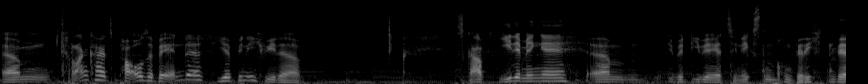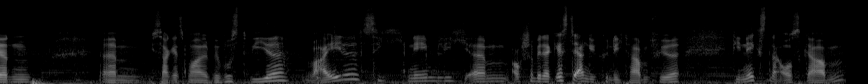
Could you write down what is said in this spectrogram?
ähm, Krankheitspause beendet, hier bin ich wieder. Es gab jede Menge, ähm, über die wir jetzt die nächsten Wochen berichten werden. Ähm, ich sage jetzt mal bewusst wir, weil sich nämlich ähm, auch schon wieder Gäste angekündigt haben für die nächsten Ausgaben.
